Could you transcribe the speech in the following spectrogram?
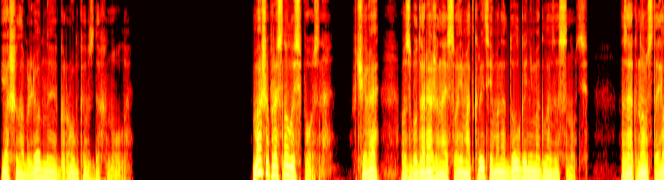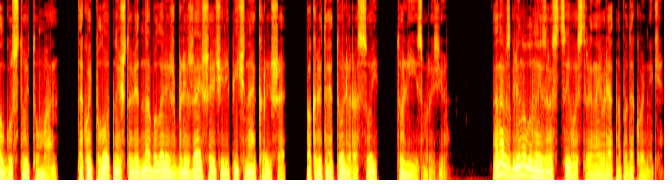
и, ошеломленная, громко вздохнула. Маша проснулась поздно. Вчера Взбудораженная своим открытием, она долго не могла заснуть. За окном стоял густой туман, такой плотный, что видна была лишь ближайшая черепичная крыша, покрытая то ли росой, то ли изморозью. Она взглянула на изразцы, выстроенные в ряд на подоконнике.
